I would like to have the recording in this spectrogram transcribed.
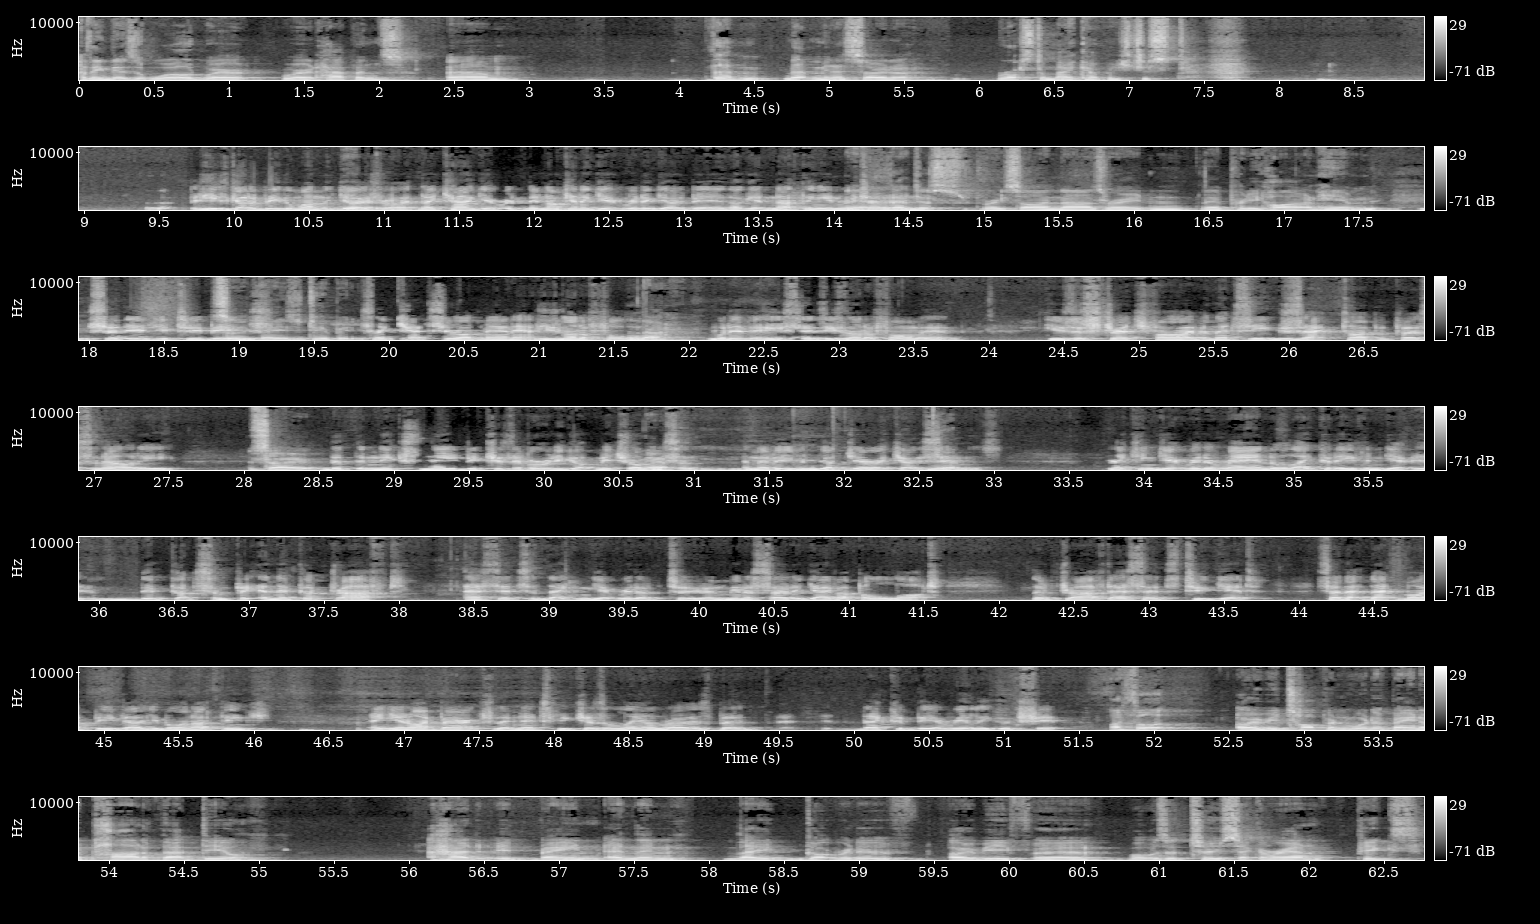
I think there's a world where where it happens. Um, that that Minnesota roster makeup is just But he's got to be the one that goes, right? They can't get rid. They're not going to get rid of Gobert. They'll get nothing in yeah, return. they just re-signed Naz Reid and they're pretty high on him. so there's your two bigs. So bigs. these are two big. So catch your odd man out. He's not a four. No. Whatever he says, he's not a four man. He's a stretch five, and that's the exact type of personality So that the Knicks need because they've already got Mitch Robinson and they've even got Jericho Sims. They can get rid of Randle. They could even get. They've got some, and they've got draft assets that they can get rid of too. And Minnesota gave up a lot of draft assets to get, so that that might be valuable. And I think, again, I barrack for the Nets because of Leon Rose, but that could be a really good fit. I thought Obi Toppin would have been a part of that deal had it been, and then they got rid of Obi for what was it, two second round picks.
